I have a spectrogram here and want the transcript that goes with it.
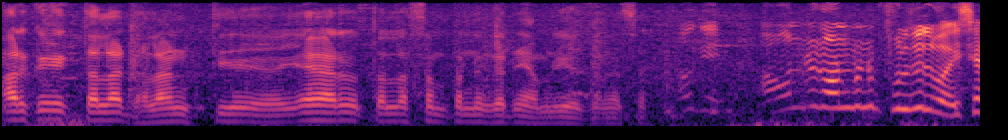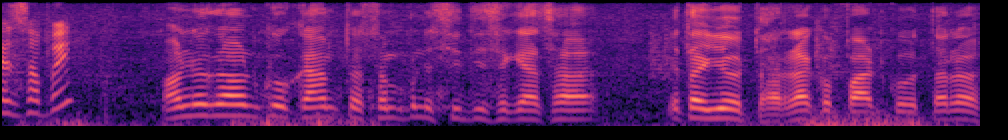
अर्को एक तला ढलान एघारौँ तला सम्पन्न गर्ने हाम्रो योजना छ। अन्डरग्राउन्ड पनि फुलफिल भइसकेको छ सबै? अन्डरग्राउन्डको काम त सम्पूर्ण सिद्धिसकेको छ। यता यो धर्राको पार्टको तर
